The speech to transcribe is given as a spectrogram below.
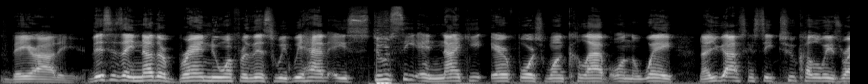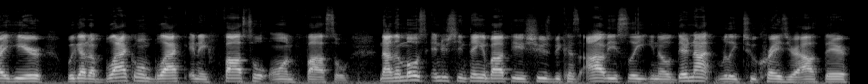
they are out of here. This is another brand new one for this week. We have a Stussy and Nike Air Force One collab on the way. Now you guys can see two colorways right here. We got a black on black and a fossil on fossil. Now the most interesting thing about these shoes, because obviously, you know, they're not really too crazy or out there.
